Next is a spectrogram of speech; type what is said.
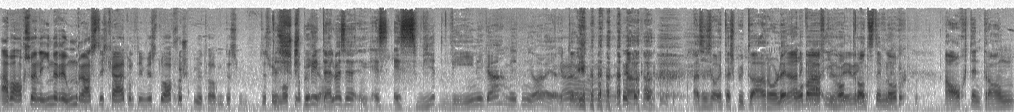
Aber auch so eine innere Unrastigkeit und die wirst du auch verspürt haben. Das, deswegen Das spüre ich ja. teilweise, es, es wird weniger mit dem Jahr, Ja, wird. Also das Alter spielt da auch eine Rolle, Ja, aber Kraft ich habe trotzdem noch auch den Drang,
